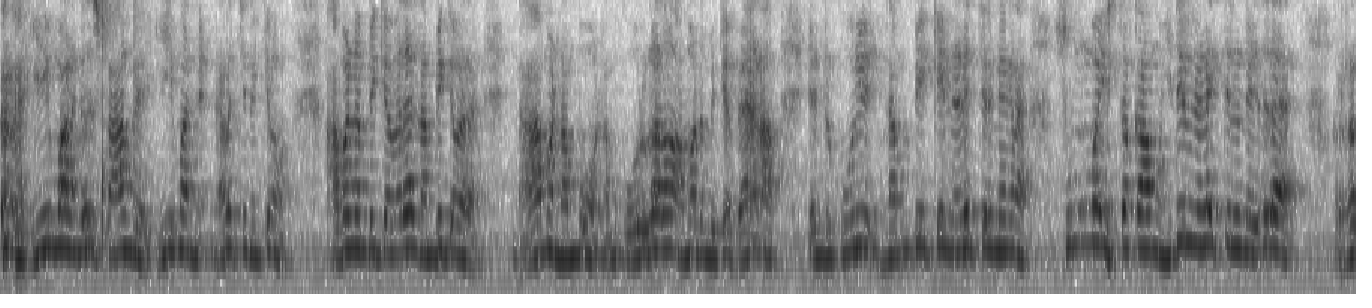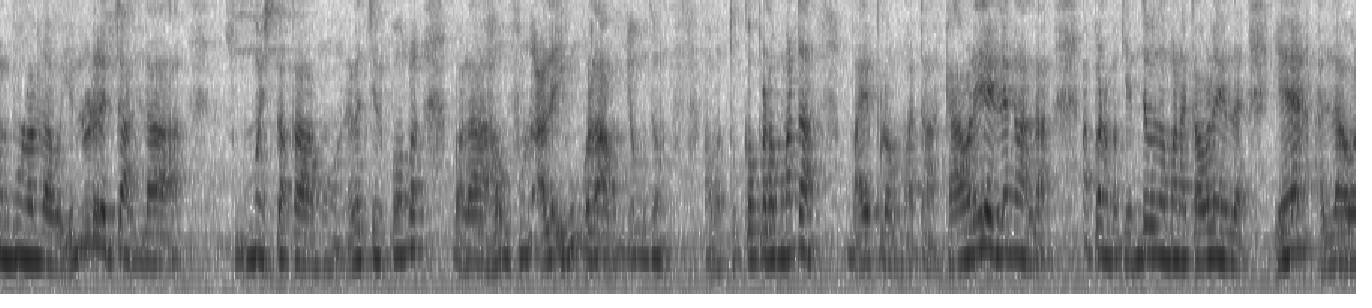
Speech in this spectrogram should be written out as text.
ஈமானுங்கிறது ஸ்ட்ராங்கு ஈமான் நிலச்சி நிற்கிறோம் அவநம்பிக்கை வர நம்பிக்கை வர நாம் நம்புவோம். நமக்கு ஒரு காலம் அவநம்பிக்கை வேணாம் என்று கூறி நம்பிக்கை நிலைத்திருங்கிறேன் சும்மா இஸ்தக்காமும் இதில் நிலைத்திருங்க இதில். ரப்பு நல்லா என்னோட லட்சம் அல்லா. சும்மா இஸ்தக்காமும் நிலச்சி நிற்பவங்க வலா ஹவுஃபுன் அலைகும் வலாகும் யகுதும் அவன் துக்கப்பட மாட்டான். பயப்படவும் மாட்டான். கவலையே இல்லைங்க நல்லா. அப்போ நமக்கு எந்த விதமான கவலையும் இல்லை. ஏன்? அல்லாவை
